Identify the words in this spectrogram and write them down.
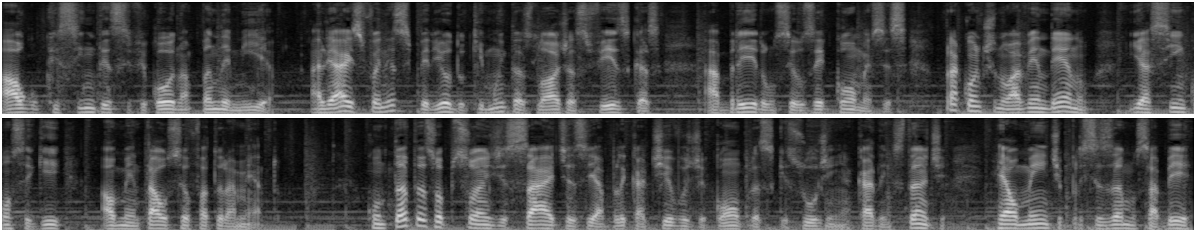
algo que se intensificou na pandemia. Aliás, foi nesse período que muitas lojas físicas abriram seus e-commerces para continuar vendendo e assim conseguir aumentar o seu faturamento. Com tantas opções de sites e aplicativos de compras que surgem a cada instante, realmente precisamos saber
